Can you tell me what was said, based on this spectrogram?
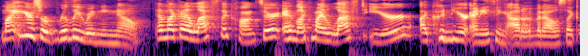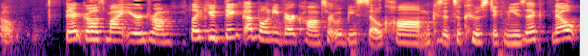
my ears are really ringing now. And like I left the concert and like my left ear, I couldn't hear anything out of it. I was like, oh, there goes my eardrum. Like you'd think a Bon Iver concert would be so calm because it's acoustic music. Nope.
